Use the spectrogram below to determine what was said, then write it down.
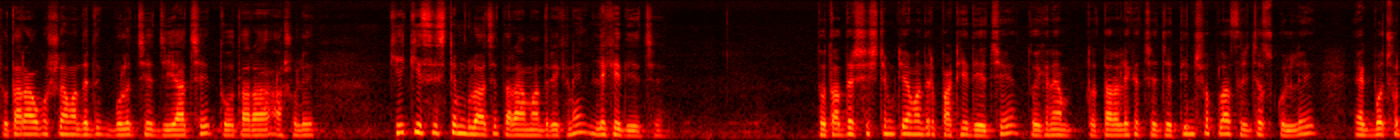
তো তারা অবশ্যই আমাদের বলেছে যে, আছে। তো তারা আসলে কি কি সিস্টেমগুলো আছে তারা আমাদের এখানে লিখে দিয়েছে। তো তাদের সিস্টেমটি আমাদের পাঠিয়ে দিয়েছে। তো এখানে তারা লিখেছে যে তিনশো প্লাস রিচার্জ করলে এক বছর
